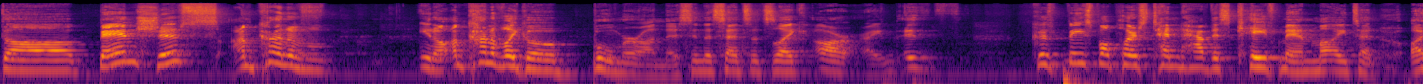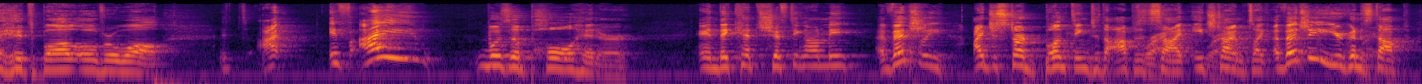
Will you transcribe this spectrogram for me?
the banned shifts, I'm kind of, you know, I'm kind of like a boomer on this in the sense it's like, all right, because baseball players tend to have this caveman mindset. I hit ball over wall. It's, I if I was a pull hitter and they kept shifting on me, eventually I just start bunting to the opposite Right, side each right. time. It's like eventually you're gonna stop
